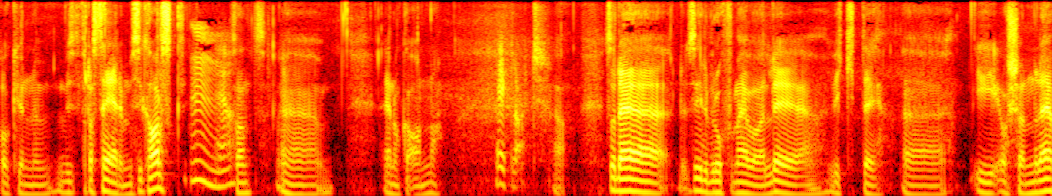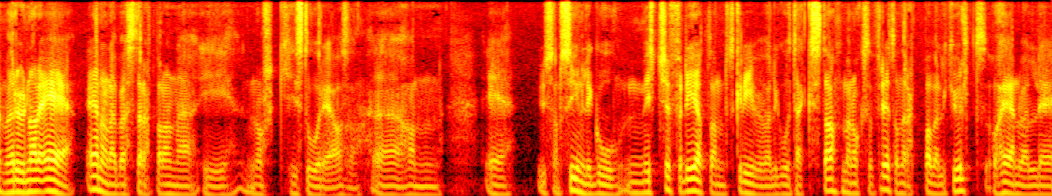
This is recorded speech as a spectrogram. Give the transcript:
å kunne frasere musikalsk Mm. sant? Eh, er noe annet. helt klart. Ja. Så det Sidebrok for meg var veldig viktig eh, i å skjønne det. Men Runar er en av de beste rapperne i norsk historie. Altså. Eh, han er usannsynlig god. Mye fordi han skriver veldig gode tekster, men også fordi han rapper veldig kult og har en veldig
